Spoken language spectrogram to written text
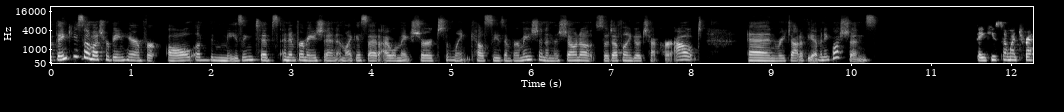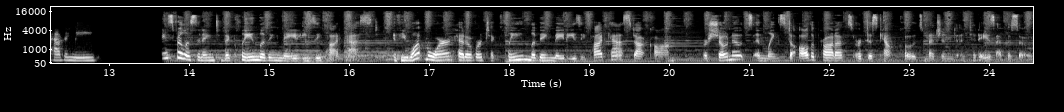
thank you so much for being here and for all of the amazing tips and information. And like I said, I will make sure to link Kelsey's information in the show notes. So definitely go check her out and reach out if you have any questions. Thank you so much for having me. Thanks for listening to the Clean Living Made Easy podcast. If you want more, head over to cleanlivingmadeeasypodcast.com for show notes and links to all the products or discount codes mentioned in today's episode.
